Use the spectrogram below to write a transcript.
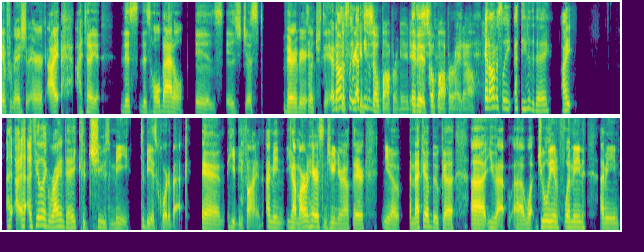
information, Eric. I, I tell you, this this whole battle is is just very, very a- interesting. And it's honestly, a at the end of the soap opera, dude. It It's a is. soap opera right now. And honestly, at the end of the day, I, I I feel like Ryan Day could choose me to be his quarterback, and he'd be fine. I mean, you got Marvin Harrison Jr. out there, you know, Emeka Egbuka, uh, you got uh, what Julian Fleming. I mean,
